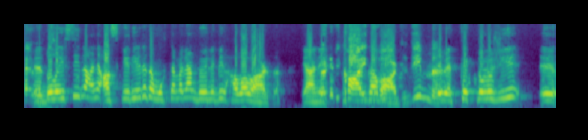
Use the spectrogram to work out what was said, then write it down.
Evet. E, dolayısıyla hani askeriyede de muhtemelen böyle bir hava vardı. Yani böyle bir kaygı mutlaka, vardı değil mi? Evet, teknolojiyi e,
